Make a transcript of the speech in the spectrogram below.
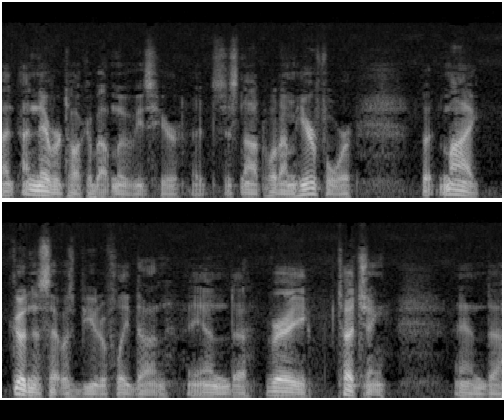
I, I never talk about movies here. It's just not what I'm here for. But my goodness, that was beautifully done and uh, very touching and uh,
